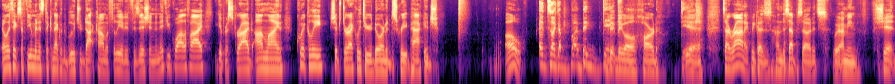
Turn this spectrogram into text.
It only takes a few minutes to connect with the BlueChew.com affiliated physician. And if you qualify, you get prescribed online quickly, ships directly to your door in a discreet package. Oh, It's like a big dick. big, big old hard. Yeah. It's ironic because on this episode, it's, I mean, shit,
